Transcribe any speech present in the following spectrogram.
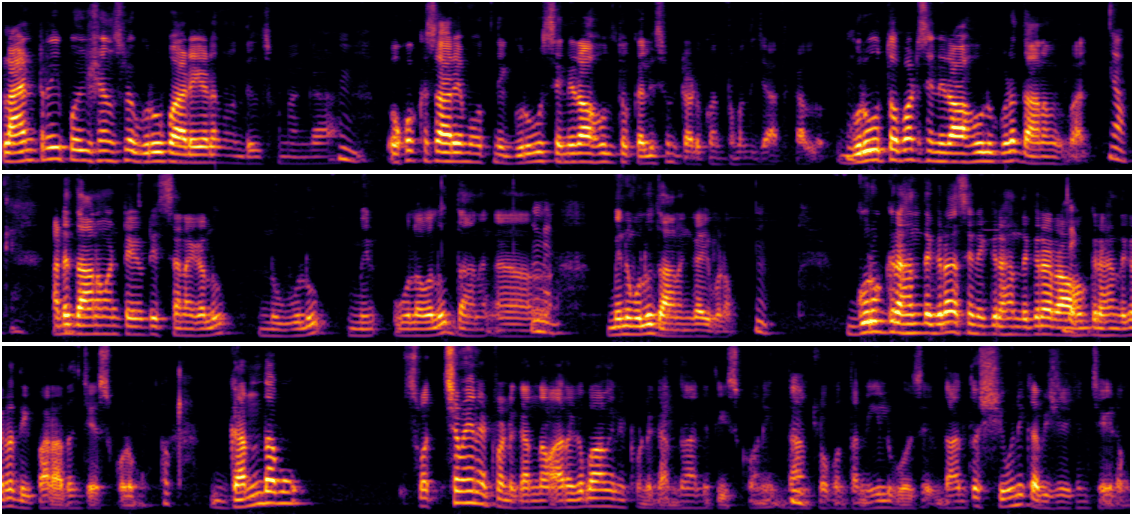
ప్లాంటరీ పొజిషన్స్లో గురువు పాడేయడం మనం తెలుసుకున్నాగా. ఒక్కొక్కసారి ఏమవుతుంది? గురువు శని రాహులతో కలిసి ఉంటాడు కొంతమంది జాతకాల్లో. గురువుతో పాటు శని రాహువులకు కూడా దానం ఇవ్వాలి. అంటే దానం అంటే ఏమిటి? శనగలు నువ్వులు మిన్ ఉలవలు దానం. మినుములు దానంగా ఇవ్వడం. Hmm. గురుగ్రహం దగ్గర శనిగ్రహం దగ్గర రాహుగ్రహం దగ్గర దీపారాధన చేసుకోవడము. గంధము స్వచ్ఛమైనటువంటి గంధం అరగబామైనటువంటి గంధాన్ని తీసుకొని దాంట్లో కొంత నీళ్ళు పోసి దాంతో శివునికి అభిషేకం చేయడం.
